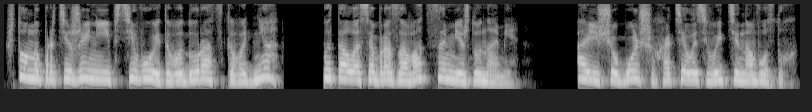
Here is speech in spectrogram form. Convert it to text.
что на протяжении всего этого дурацкого дня пыталось образоваться между нами. а еще больше хотелось выйти на воздух.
